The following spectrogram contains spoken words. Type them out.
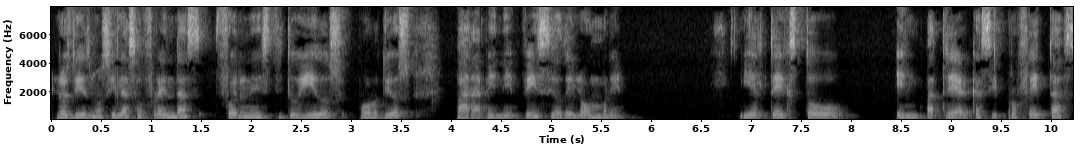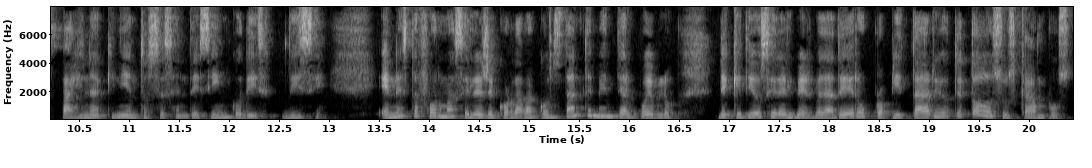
Los diezmos y las ofrendas fueron instituidos por Dios para beneficio del hombre. Y el texto en Patriarcas y Profetas, página 565, dice, en esta forma se les recordaba constantemente al pueblo de que Dios era el verdadero propietario de todos sus campos,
